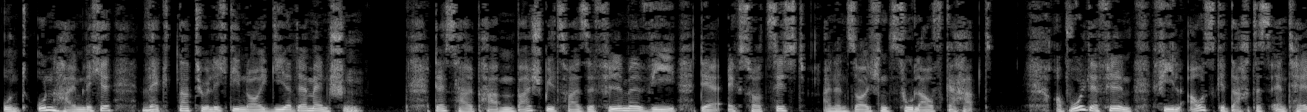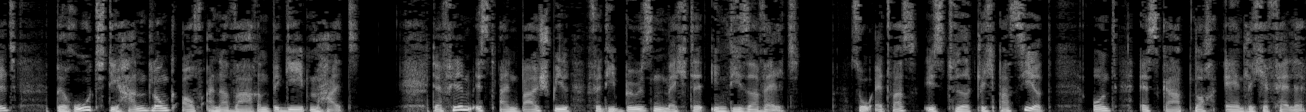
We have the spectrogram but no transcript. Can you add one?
und Unheimliche weckt natürlich die Neugier der Menschen. Deshalb haben beispielsweise Filme wie Der Exorzist einen solchen Zulauf gehabt. Obwohl der Film viel Ausgedachtes enthält, beruht die Handlung auf einer wahren Begebenheit. Der Film ist ein Beispiel für die bösen Mächte in dieser Welt. So etwas ist wirklich passiert, und es gab noch ähnliche Fälle.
